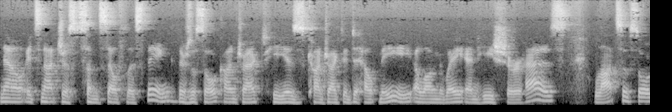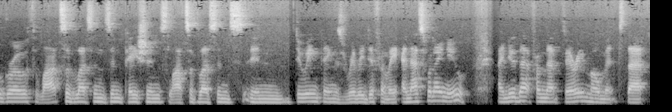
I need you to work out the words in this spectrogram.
Now, it's not just some selfless thing. There's a soul contract. He is contracted to help me along the way, and he sure has lots of soul growth, lots of lessons in patience, lots of lessons in doing things really differently. And that's what I knew. I knew that from that very moment that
